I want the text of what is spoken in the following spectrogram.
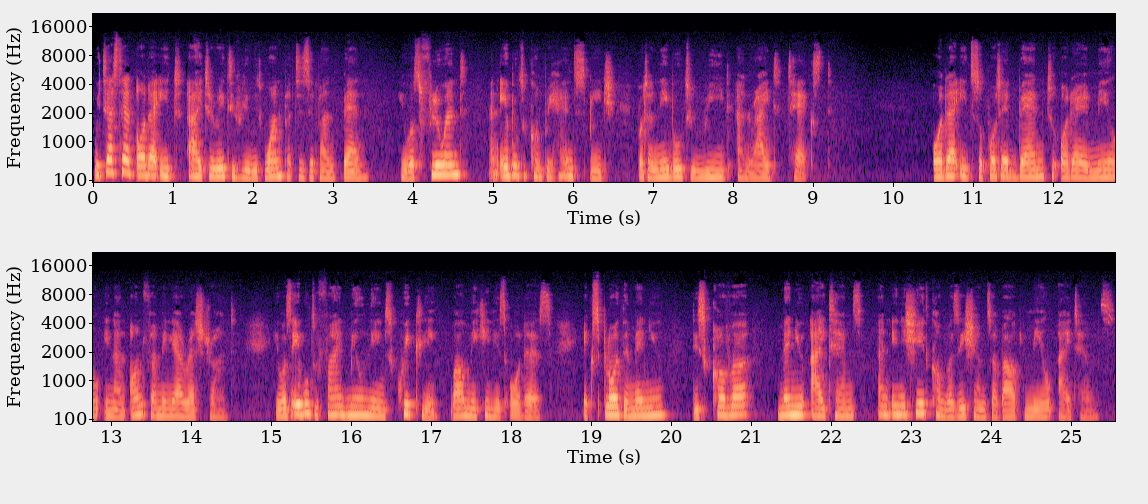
We tested OrderEat iteratively with one participant, Ben. He was fluent and able to comprehend speech but unable to read and write text. OrderEat supported Ben to order a meal in an unfamiliar restaurant he was able to find meal names quickly while making his orders, explore the menu, discover menu items, and initiate conversations about meal items.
